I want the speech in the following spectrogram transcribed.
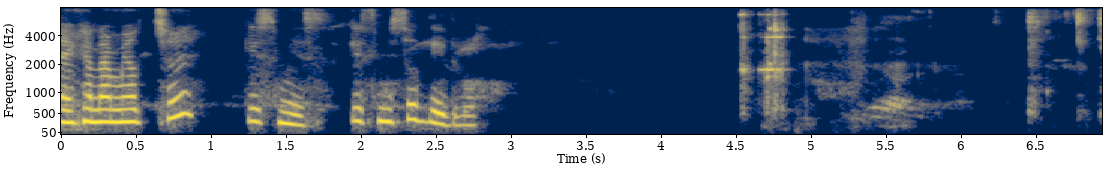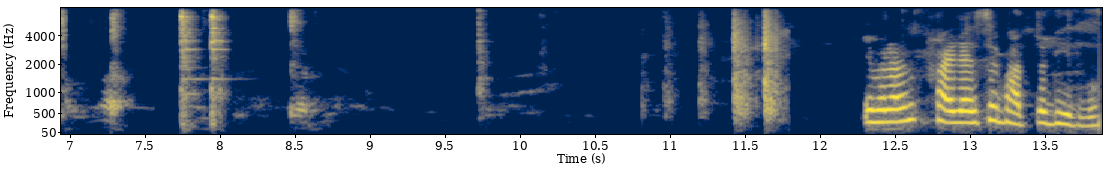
এখানে আমি হচ্ছে কিসমিস কিশমিশও দিয়ে দেবো। এবার আমি ফ্রাইড রাইসের ভাতটা দিয়ে দেবো।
